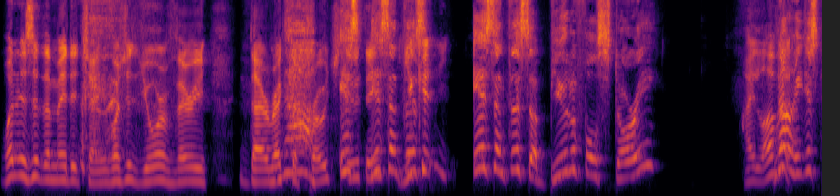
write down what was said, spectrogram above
What is it that made it change? Was it your very direct no, approach to is? Isn't this, can, isn't this a beautiful story? I love no, it. No, he just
